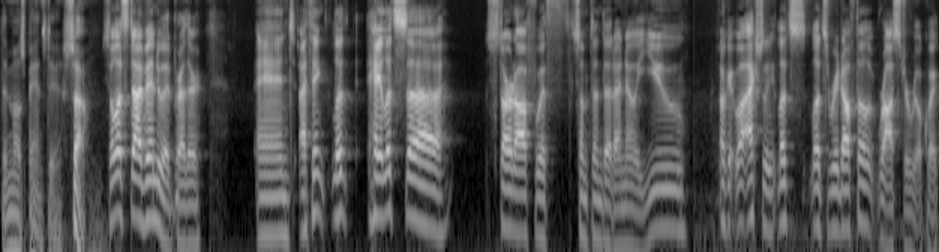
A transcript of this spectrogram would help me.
than most bands do. So So let's dive into it, brother. And I think let hey, let's uh start off with something that I know you Okay, well actually, let's let's read off the roster real quick.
